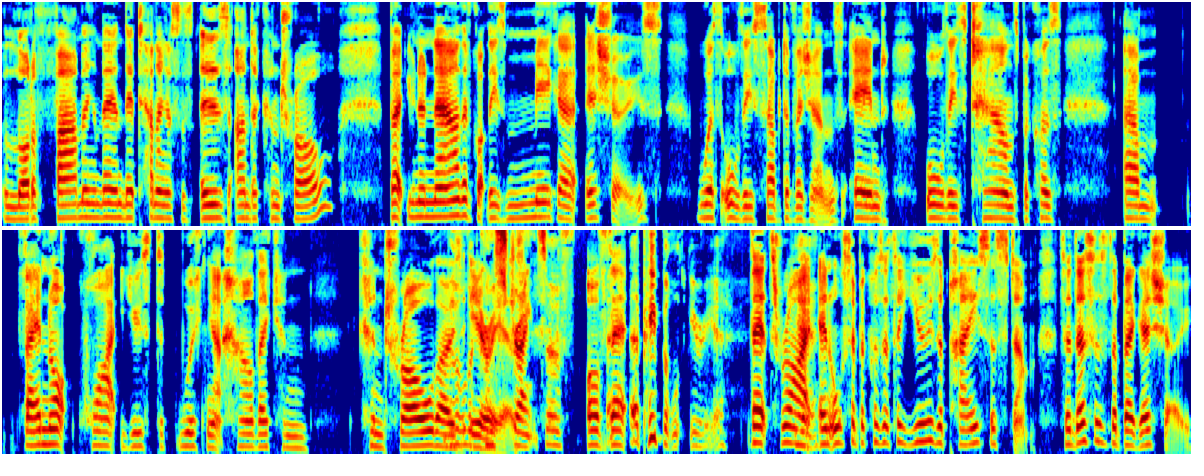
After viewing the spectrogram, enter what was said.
a lot of farming land. They're telling us is, is under control, but you know now they've got these mega issues with all these subdivisions and all these towns because um, they're not quite used to working out how they can control those All the areas constraints of of that a people area. that's right. Yeah. And also because it's a user pay system. So this is the big issue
